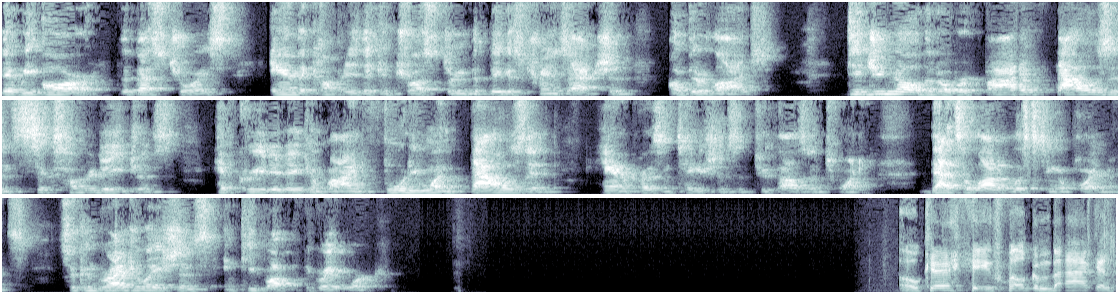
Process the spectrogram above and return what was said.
that we are the best choice and the company they can trust during the biggest transaction of their lives. Did you know that over 5,600 agents have created a combined 41,000 Hanna presentations in 2020? That's a lot of listing appointments. So congratulations and keep up the great work. Okay, welcome back, and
